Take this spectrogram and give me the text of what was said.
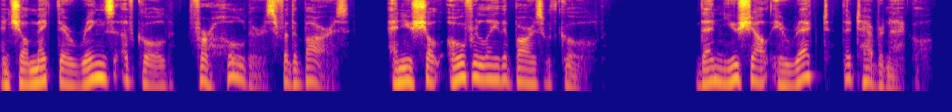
and shall make their rings of gold for holders for the bars, and you shall overlay the bars with gold. Then you shall erect the tabernacle,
